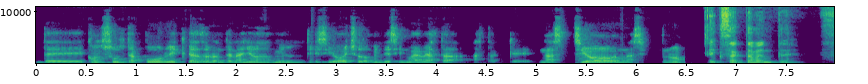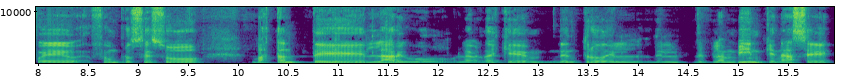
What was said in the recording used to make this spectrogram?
de consulta públicas durante el año 2018, 2019, hasta, hasta que nació, nació, ¿no? Exactamente. Fue, fue un proceso bastante largo. La verdad es que dentro del, del, plan BIM que nace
